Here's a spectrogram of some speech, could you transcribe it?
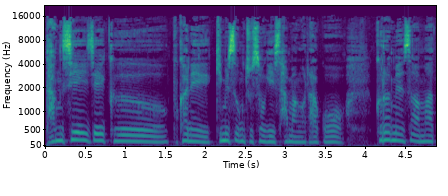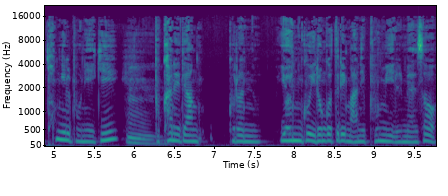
당시에 이제 그 북한의 김일성 주석이 사망을 하고 그러면서 아마 통일 분위기, 음. 북한에 대한 그런 연구 이런 것들이 많이 붐이 일면서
